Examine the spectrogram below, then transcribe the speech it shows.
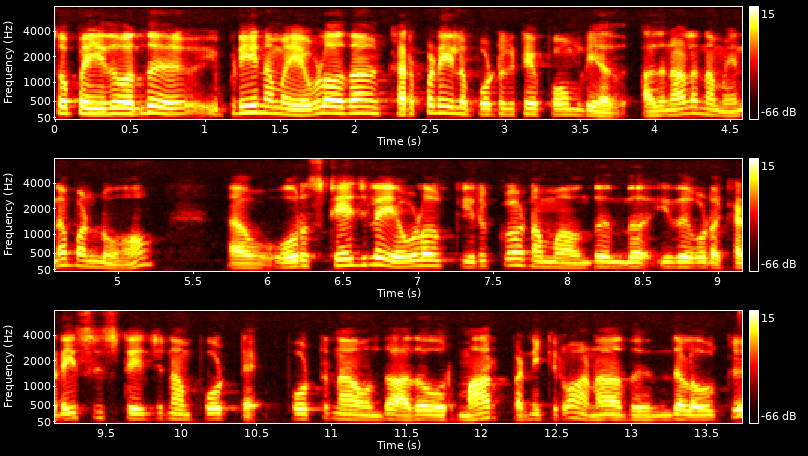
ஸோ, இப்போ இது வந்து இப்படியே நம்ம எவ்வளோ தான் கற்பனையில் போட்டுக்கிட்டே போக முடியாது. அதனால் நம்ம என்ன பண்ணுவோம், ஒரு ஸ்டேஜில் எவ்வளோக்கு இருக்கோ நம்ம வந்து இந்த இதோட கடைசி ஸ்டேஜ் நான் போட்டேன். போட்டு நான் வந்து அதை ஒரு மார்க் பண்ணிக்கிறோம். ஆனால் அது இந்த அளவுக்கு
